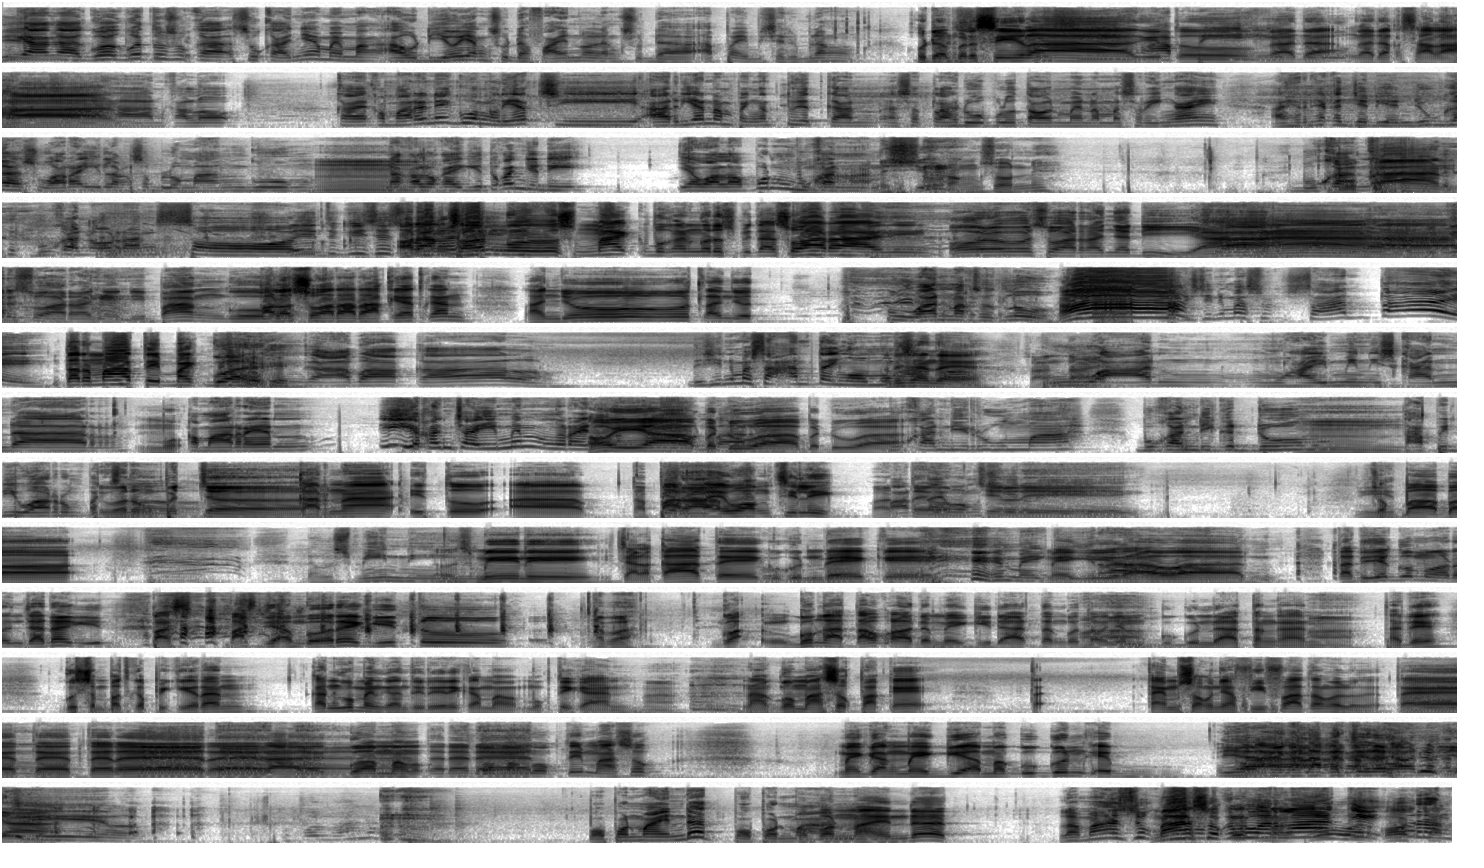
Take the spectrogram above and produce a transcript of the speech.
Enggak enggak, gua gua tuh suka sukanya memang audio yang sudah final yang sudah apa ya bisa dibilang Udah bersih lah bersih, gitu. rapi Nggak ada gitu. nggak ada kesalahan. Kalau kayak kemarin nih gua ngeliat si Aryan sampai nge-tweet kan eh, setelah 20 tahun main sama Seringai, akhirnya kejadian juga suara hilang sebelum manggung. Hmm. Nah, kalau kayak gitu kan jadi ya walaupun bukan Mana sih orang sonnya? bukan Bukan. bukan orang son. itu bisa Orang son ngurus mic bukan ngurus pita suara anjing. Oh, suaranya dia. Nah. Saya pikir suaranya di panggung. Kalau suara rakyat kan lanjut, lanjut. Puan maksud lu? Ah, Di sini mas santai. ntar mati mic gua. Enggak bakal. Di sini mah santai ngomong Di santai apa. ya? Santai. Puan, Muhaimin Iskandar. Mu- Kemarin iya kan Caimin ngerayain Oh iya, berdua, bareng. berdua. Bukan di rumah, bukan di gedung, Hmm. tapi di warung di pecel. warung pecel. Karena itu uh, Tapi partai Wong Cilik. Partai Wong Cilik. Gitu. Cok Baba, Daus Mini. Daus Mini, Calkate, Gugun Beke, Megi Rawan. Tadinya gue mau rencana gitu, pas pas jambore gitu. Apa? Gua gua nggak tahu kalau ada Megi datang, gue taunya Ah. Gugun datang kan. Ah. Tadi gue sempat kepikiran, kan gue main ganti lirik sama Mukti kan. Ah. Nah, gue masuk pakai te- theme songnya FIFA tau gak lu? Te te tere re, ra. Gua sama gua sama Mukti masuk megang Megi sama Gugun kayak Iya, anak kecil. anak Iya. kecil. Popon minded, popon mana? Popon minded. Lah masuk, Masuk, keluar keluar, lagi keluar, orang.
